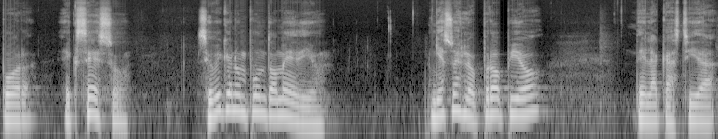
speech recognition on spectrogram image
por exceso. Se ubica en un punto medio. Y eso es lo propio de la castidad.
